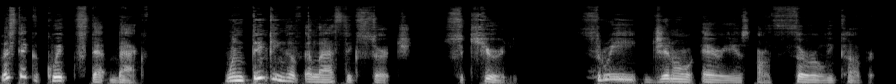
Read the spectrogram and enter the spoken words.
Let's take a quick step back. When thinking of Elasticsearch security, three general areas are thoroughly covered.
